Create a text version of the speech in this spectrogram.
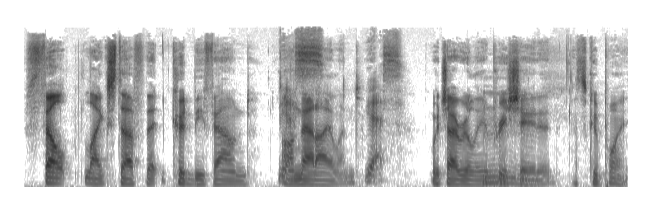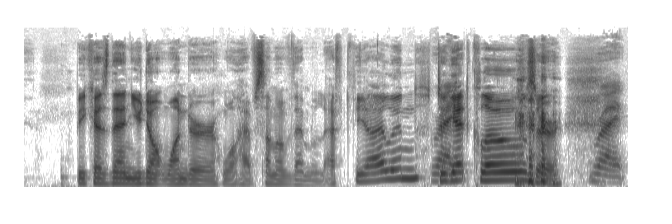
felt like stuff that could be found on that island, yes which I really mm. appreciated That's a good point. because then you don't wonder, well, have some of them left the island to get clothes or right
